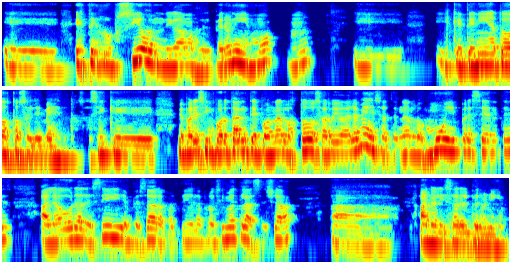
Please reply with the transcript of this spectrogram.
esta irrupción, digamos, del peronismo y, que tenía todos estos elementos. Así que me parece importante ponerlos todos arriba de la mesa, tenerlos muy presentes a la hora de sí empezar a partir de la próxima clase ya a analizar el peronismo.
